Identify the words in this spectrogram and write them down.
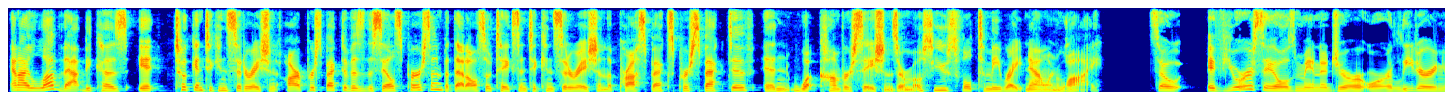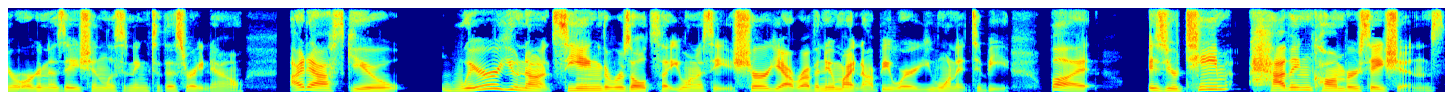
And I love that because it took into consideration our perspective as the salesperson, but that also takes into consideration the prospect's perspective and what conversations are most useful to me right now and why. So, if you're a sales manager or a leader in your organization listening to this right now, I'd ask you, where are you not seeing the results that you want to see? Sure, yeah, revenue might not be where you want it to be, but is your team having conversations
